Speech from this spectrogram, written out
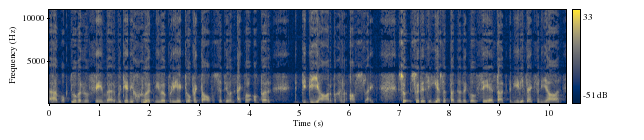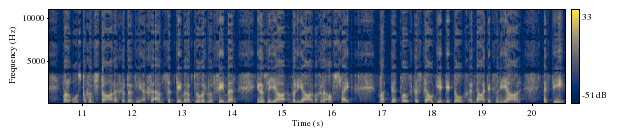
um, Oktober November moet jy nie groot nuwe projekte op my tafel sit nie want ek wil amper die die jaar begin afsluit. So so dis die eerste punt wat ek wil sê is dat in hierdie tyd van die jaar wil ons begin stadiger beweeg. Um September, Oktober, November en ons wil jaar wil die jaar begin afsluit. Maar dit wil gestel weet jy tog in daai tyd van die jaar is die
